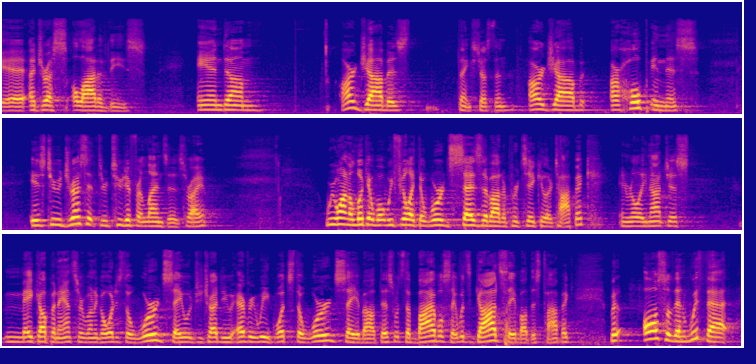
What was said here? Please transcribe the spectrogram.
uh, address a lot of these. And um, our job is, thanks, Justin, our job, our hope in this is to address it through two different lenses, right? We want to look at what we feel like the word says about a particular topic and really not just make up an answer. We want to go, what does the Word say, which we try to do every week? What's the Word say about this? What's the Bible say? What's God say about this topic? But also, then, with that,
